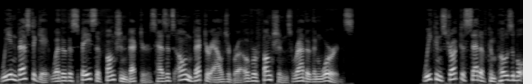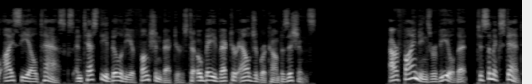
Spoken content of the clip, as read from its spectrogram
we investigate whether the space of function vectors has its own vector algebra over functions rather than words. We construct a set of composable ICL tasks and test the ability of function vectors to obey vector algebra compositions. Our findings reveal that, to some extent,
